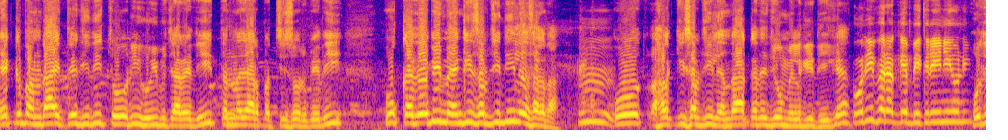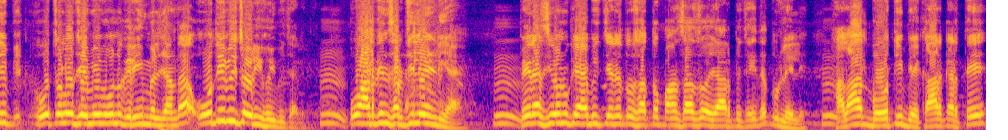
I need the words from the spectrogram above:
ਇੱਕ ਬੰਦਾ ਇੱਥੇ ਜਿਹਦੀ ਚੋਰੀ ਹੋਈ ਵਿਚਾਰੇ ਦੀ 3250 ਰੁਪਏ ਦੀ ਉਹ ਕਦੇ ਵੀ ਮਹਿੰਗੀ ਸਬਜ਼ੀ ਨਹੀਂ ਲੈ ਸਕਦਾ। ਉਹ ਹਲਕੀ ਸਬਜ਼ੀ ਲੈਂਦਾ ਕਦੇ ਜੋ ਮਿਲ ਗਈ ਠੀਕ ਹੈ। ਉਹਦੀ ਫਿਰ ਅੱਗੇ ਵਿਕਰੀ ਨਹੀਂ ਹੋਣੀ। ਉਹਦੀ ਉਹ ਚਲੋ ਜਿਵੇਂ ਉਹਨੂੰ ਗਰੀਬ ਮਿਲ ਜਾਂਦਾ ਉਹਦੀ ਵੀ ਚੋਰੀ ਹੋਈ ਵਿਚਾਰੇ। ਉਹ 8 ਦਿਨ ਸਬਜ਼ੀ ਲੈਣ ਨਹੀਂ ਆਇਆ। ਫਿਰ ਅਸੀਂ ਉਹਨੂੰ ਕਿਹਾ ਵੀ ਤੇਰੇ ਤੋਂ ਸਾਤੋਂ 5-700 ਹਜ਼ਾਰ ਰੁਪਏ ਚਾਹੀਦਾ ਤੂੰ ਲੈ ਲੈ। ਹਾਲਾਤ ਬਹੁਤ ਹੀ ਬੇਕਾਰ ਕਰਤੇ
